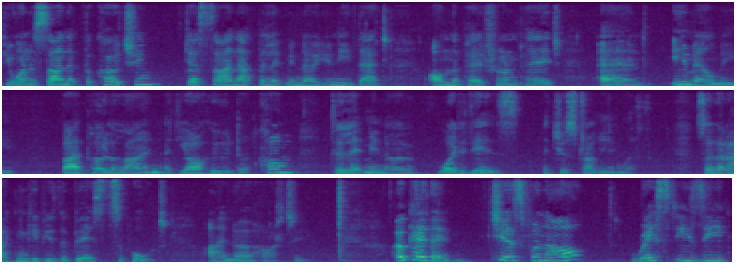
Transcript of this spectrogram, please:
If you want to sign up for coaching, just sign up and let me know you need that on the Patreon page and email me bipolarline at yahoo.com to let me know what it is that you're struggling with so that I can give you the best support I know how to. Okay then, cheers for now, rest easy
